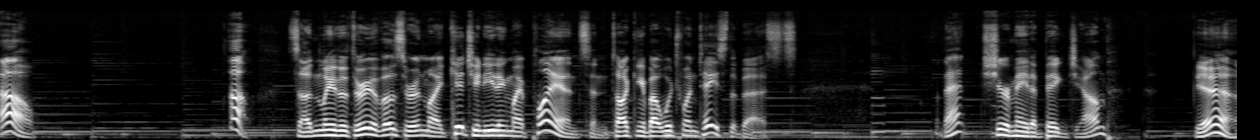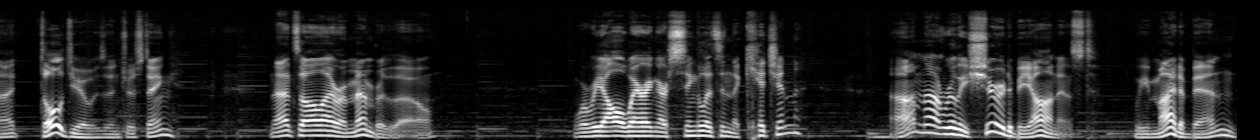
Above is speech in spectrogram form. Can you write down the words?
Oh. Oh. Suddenly the three of us are in my kitchen eating my plants and talking about which one tastes the best. That sure made a big jump. Yeah, I told you it was interesting. That's all I remember, though. Were we all wearing our singlets in the kitchen? I'm not really sure, to be honest. We might have been,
